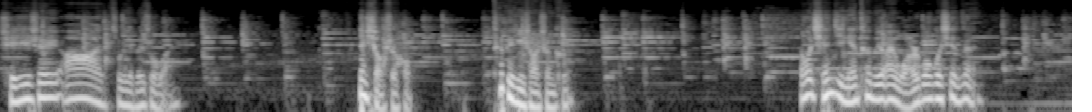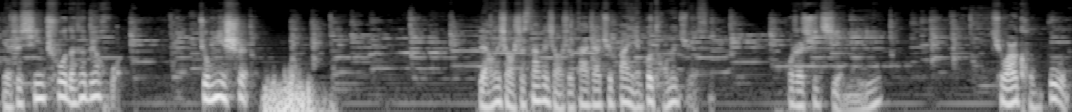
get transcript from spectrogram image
谁谁谁啊作业没做完。那小时候特别印象深刻，然后前几年特别爱玩，包括现在也是新出的特别火，就密室，两个小时、三个小时，大家去扮演不同的角色，或者去解谜，去玩恐怖的，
